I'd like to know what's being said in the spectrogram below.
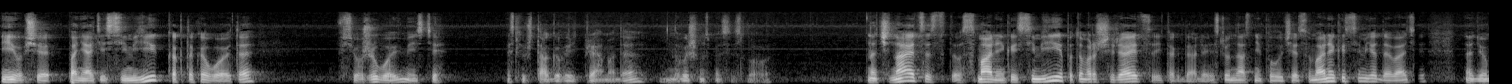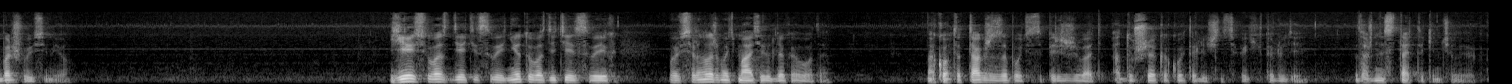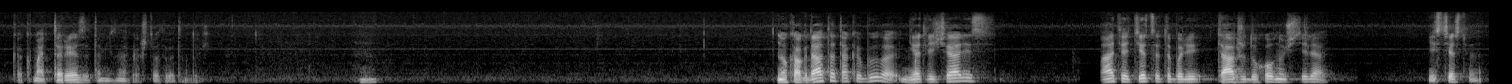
И вообще понятие семьи как таковое – это все живое вместе, если уж так говорить прямо, да, в высшем смысле слова. Начинается с маленькой семьи, потом расширяется и так далее. Если у нас не получается маленькая семья, давайте найдем большую семью. Есть у вас дети свои, нет у вас детей своих, вы все равно должны быть матерью для кого-то. О ком-то также заботиться, переживать о душе какой-то личности, каких-то людей. Вы должны стать таким человеком, как мать Тереза, там не знаю, как что-то в этом духе. Но когда-то так и было. Не отличались. Мать и отец это были также духовные учителя. Естественно.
